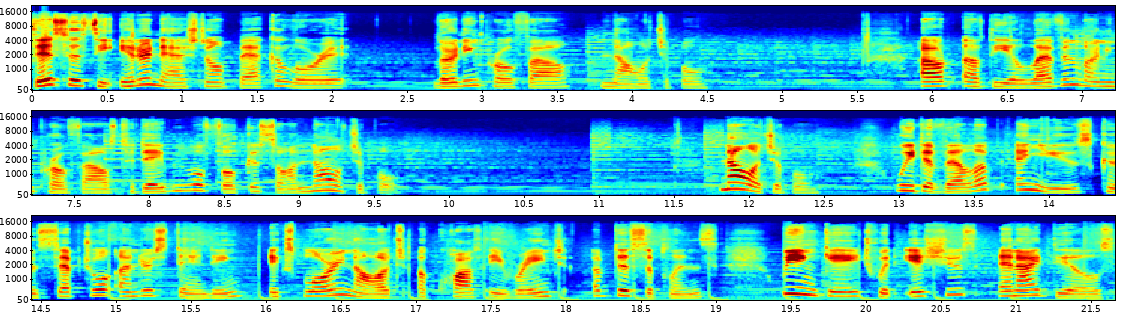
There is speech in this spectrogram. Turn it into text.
This is the International Baccalaureate Learning Profile Knowledgeable. Out of the 11 learning profiles, today we will focus on Knowledgeable. Knowledgeable. We develop and use conceptual understanding, exploring knowledge across a range of disciplines. We engage with issues and ideals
